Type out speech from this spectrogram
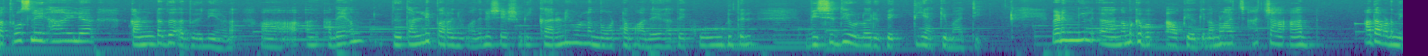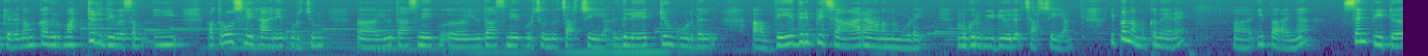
പത്രോസ് ലേഹായിൽ കണ്ടത് അത് തന്നെയാണ്. അദ്ദേഹം തള്ളി പറഞ്ഞു അതിനുശേഷം ഈ കരുണയുള്ള നോട്ടം അദ്ദേഹത്തെ കൂടുതൽ വിശുദ്ധിയുള്ള ഒരു വ്യക്തിയാക്കി മാറ്റി. വേണമെങ്കിൽ നമുക്ക് ഓക്കെ ഓക്കെ നമ്മൾ ആ അതവിടെ നിൽക്കട്ടെ. നമുക്കതൊരു മറ്റൊരു ദിവസം ഈ പത്രോസ് ലിഹാനെ കുറിച്ചും യുദാസിനെ യുദാസിനെ ഒന്ന് ചർച്ച ചെയ്യാം. ഇതിൽ ഏറ്റവും കൂടുതൽ വേദനിപ്പിച്ച ആരാണെന്നും കൂടെ നമുക്കൊരു വീഡിയോയിൽ ചർച്ച ചെയ്യാം. ഇപ്പം നമുക്ക് നേരെ ഈ പറഞ്ഞ സെന്റ് പീറ്റർ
